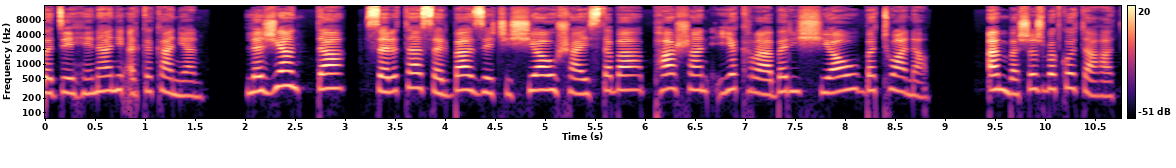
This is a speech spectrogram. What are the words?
بەجێ هێنانی ئەرکەکانیان لە ژیان دا، سەرەتا سەربازێکی شیاو و شایستە بە، پاشان یەک ڕابەری شیاو و بە توانا. ئەم بەشەش بە کۆتا هات.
